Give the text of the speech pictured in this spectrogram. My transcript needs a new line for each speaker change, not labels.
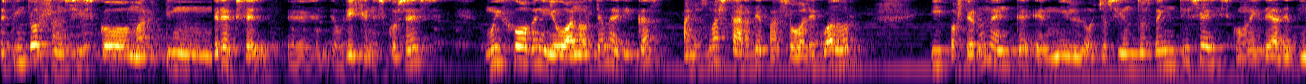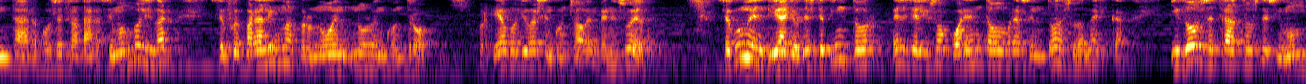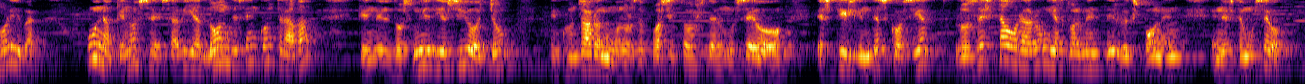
El pintor Francisco Martín Drexel, eh, de origen escocés, muy joven llegó a Norteamérica, años más tarde pasó al Ecuador y posteriormente, en 1826, con la idea de pintar o retratar a Simón Bolívar, se fue para Lima, pero no, no lo encontró, porque ya Bolívar se encontraba en Venezuela. Según el diario de este pintor, él realizó 40 obras en toda Sudamérica y dos retratos de Simón Bolívar, una que no se sabía dónde se encontraba, que en el 2018 encontraron en los depósitos del Museo Stirling de Escocia, los restauraron y actualmente lo exponen en este museo.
